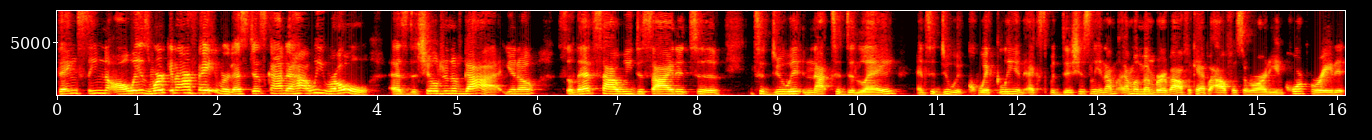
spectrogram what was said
Things seem to always work in our favor. That's just kind of how we roll as the children of God, you know? So that's how we decided to to do it and not to delay and to do it quickly and expeditiously. And I'm, I'm a member of Alpha Kappa Alpha Sorority Incorporated,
